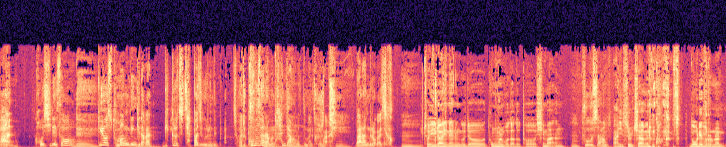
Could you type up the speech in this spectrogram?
아, 거실에서 네. 뛰어서 도망댕기다가 미끄러져 자빠지고 이러는데 아주 보는 큰- 사람은 한장하고만 정말 그렇지. 말안 들어가지고 음, 저희 라인에는 그저 동물보다도 더 심한 음, 부부싸움? 아니 술 취하면은 꼭그 노래 부르는 음.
